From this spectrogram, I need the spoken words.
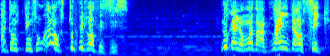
I don't think so. What kind of stupid love is this? Look at your mother lying down sick.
